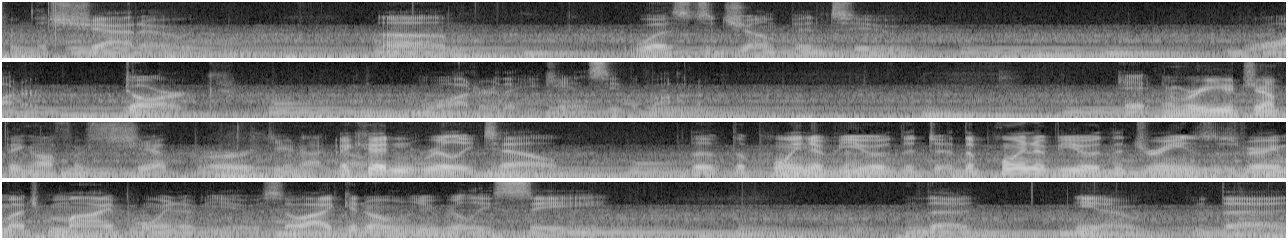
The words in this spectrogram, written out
from the shadow, um, was to jump into water, dark water that you can't see the bottom. It, And were you jumping off a ship, or do you not? I couldn't really tell. the The point of view of the the point of view of the dreams was very much my point of view, so I could only really see the, you know, the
